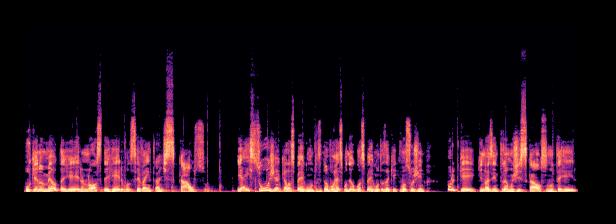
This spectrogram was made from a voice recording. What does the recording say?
Porque no meu terreiro, no nosso terreiro, você vai entrar descalço. E aí surgem aquelas perguntas. Então eu vou responder algumas perguntas aqui que vão surgindo. Por que, que nós entramos descalço no terreiro?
